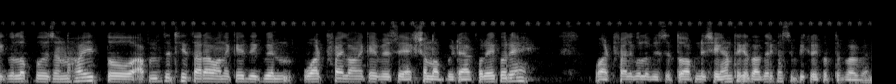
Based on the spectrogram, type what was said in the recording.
এগুলো প্রয়োজন হয় তো আপনাদের ঠিক তারা অনেকেই দেখবেন ওয়ার্ড ফাইল অনেকেই বেশি একশো নব্বই টাকা করে করে ওয়ার্ড ফাইলগুলো বেশি তো আপনি সেখান থেকে তাদের কাছে বিক্রয় করতে পারবেন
